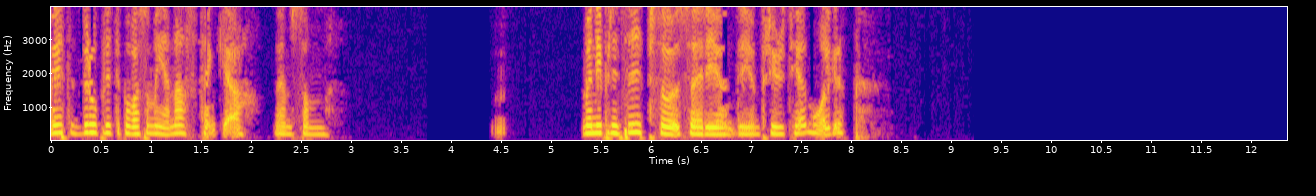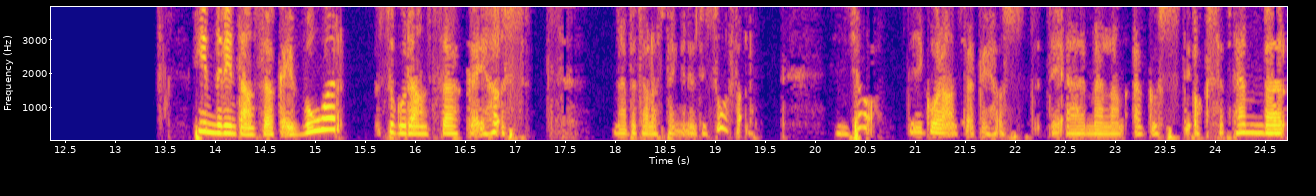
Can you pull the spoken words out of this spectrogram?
vet det beror lite på vad som menas tänker jag. Vem som men i princip så, så är det ju, det är en prioriterad målgrupp. Hinner vi inte ansöka i vår så går det att ansöka i höst. När betalas pengarna ut i så fall? Ja, det går att ansöka i höst. Det är mellan augusti och september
